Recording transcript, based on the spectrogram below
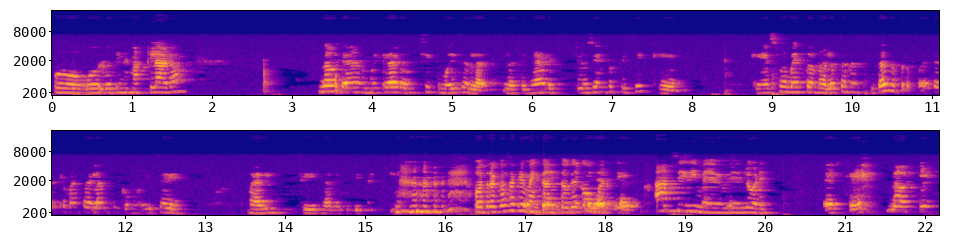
o, lo tienes más claro. No, ya, muy claro, sí, como dicen las, las señales. Yo siento que sí, que, que en ese momento no lo están necesitando, pero puede ser que más adelante, como dice Mari, sí la necesite. Otra cosa que me encantó que compartí. Ah, sí, dime, eh, Lore. Este, no, es que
